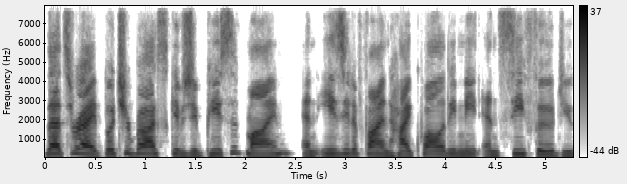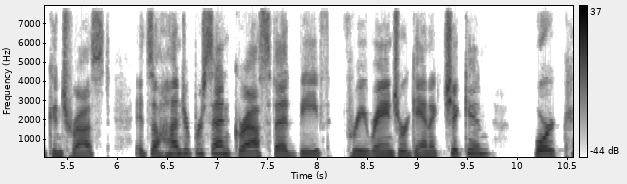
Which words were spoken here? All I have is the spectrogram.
That's right. Butcher Box gives you peace of mind and easy to find high quality meat and seafood you can trust. It's 100% grass fed beef, free range organic chicken, pork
